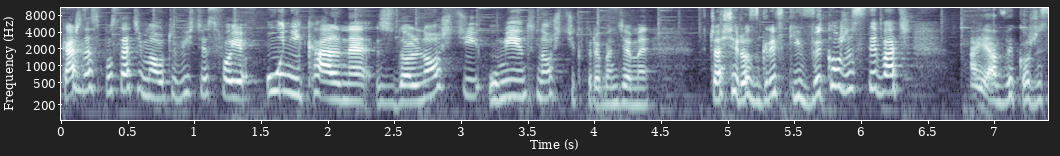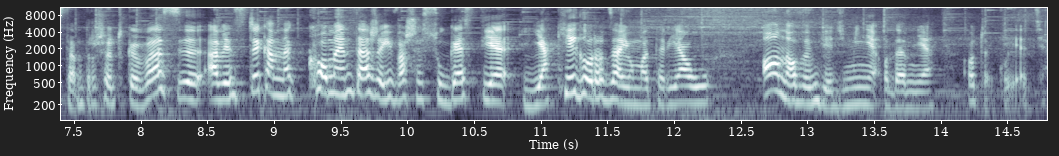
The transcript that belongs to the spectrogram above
Każda z postaci ma oczywiście swoje unikalne zdolności, umiejętności, które będziemy w czasie rozgrywki wykorzystywać, a ja wykorzystam troszeczkę Was, a więc czekam na komentarze i Wasze sugestie, jakiego rodzaju materiału o nowym Wiedźminie ode mnie oczekujecie.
